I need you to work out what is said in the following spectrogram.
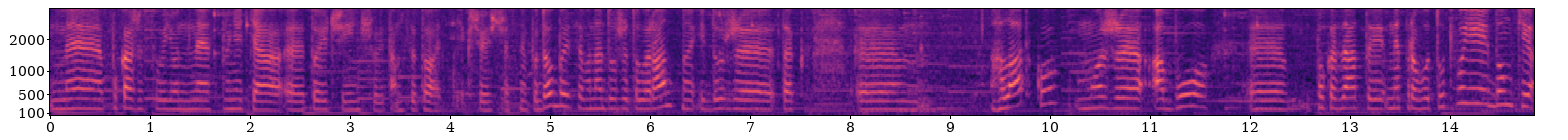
не покаже свою несприйняття е, тої чи іншої там ситуації. Якщо їй щось не подобається, вона дуже толерантно і дуже так е, гладко може або показати неправоту твоєї думки,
